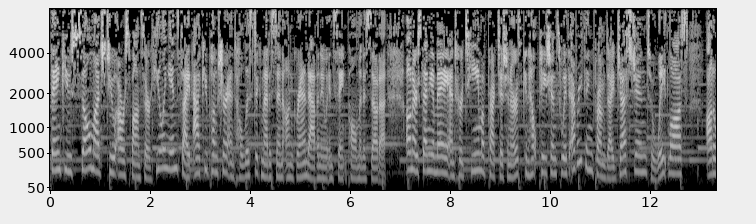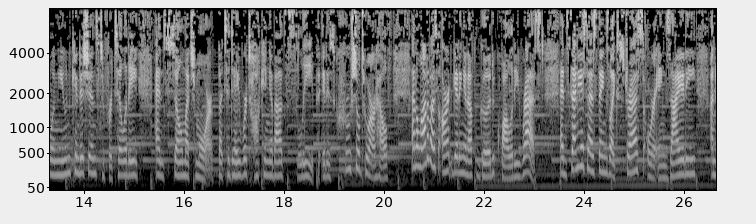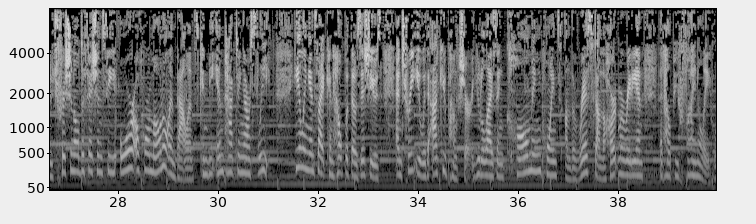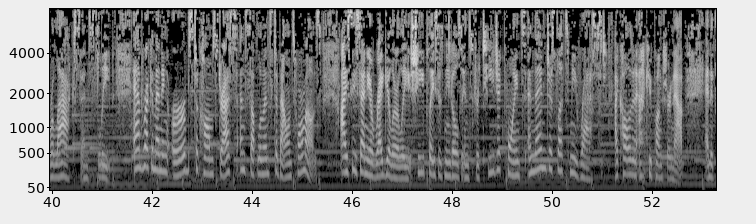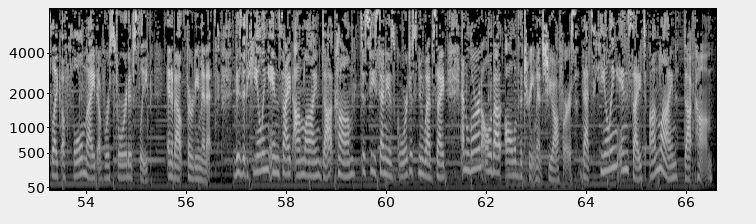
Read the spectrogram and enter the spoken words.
Thank you so much to our sponsor, Healing Insight Acupuncture and Holistic Medicine on Grand Avenue in St. Paul, Minnesota. Owner Senya May and her team of practitioners can help patients with everything from digestion to weight loss, autoimmune conditions to fertility, and so much more. But today we're talking about sleep. It is crucial to our health, and a lot of us aren't getting enough good quality rest. And Senya says things like stress or anxiety, a nutritional deficiency, or a hormonal imbalance can be impacting our sleep. Healing Insight can help with those issues and treat you with acupuncture, utilizing calming points on the wrist, on the heart meridian that help you finally relax and sleep, and recommending herbs to calm stress and supplements to balance hormones. I see Senya regularly. She places needles in strategic points and then just lets me rest. I call it an acupuncture nap, and it's like a full night of restorative sleep in about 30 minutes. Visit healinginsightonline.com to see Senya's gorgeous new website and learn all about all of the treatments she offers. That's healinginsightonline.com.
